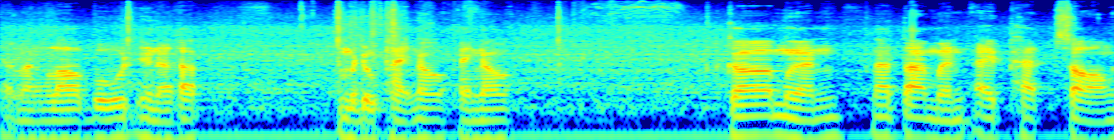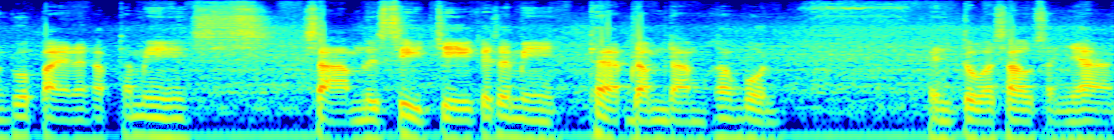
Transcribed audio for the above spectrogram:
กำลังรอบูตอยู่นะครับ มาดูภายนอกภายนอก ก็เหมือนหน้าตาเหมือน iPad 2 ทั่วไปนะครับ ถ้ามี 3 หรือ 4G ก็จะมีแถบดำๆข้างบน เป็นตัวเซาสัญญาณ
